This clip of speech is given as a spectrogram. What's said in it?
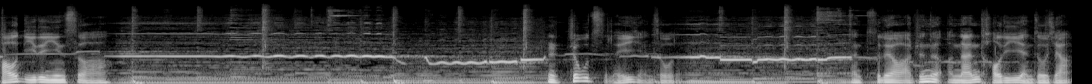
陶笛的音色啊，是周子雷演奏的。看资料啊，真的男陶笛演奏家，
